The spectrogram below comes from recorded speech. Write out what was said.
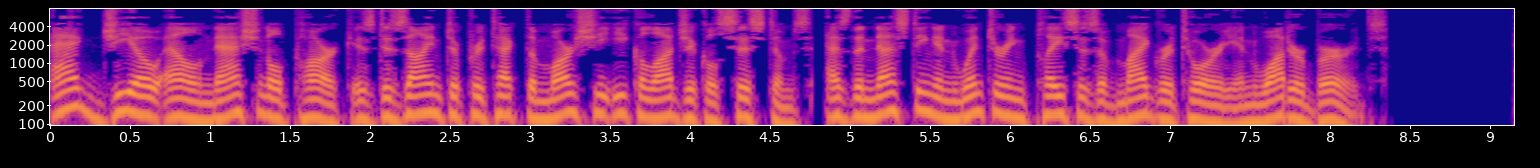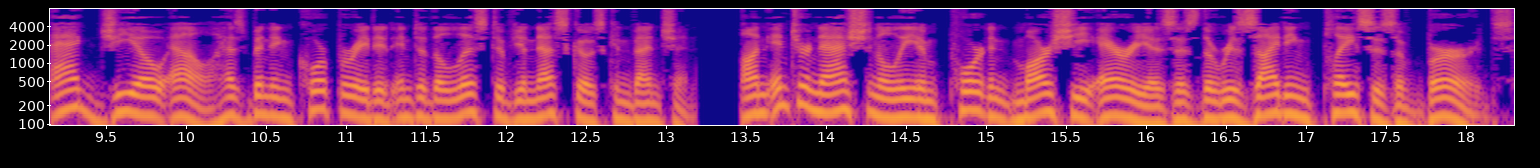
Ag Gol National Park is designed to protect the marshy ecological systems, as the nesting and wintering places of migratory and water birds. Ag Gol has been incorporated into the list of UNESCO's Convention on Internationally Important Marshy Areas as the Residing Places of Birds.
